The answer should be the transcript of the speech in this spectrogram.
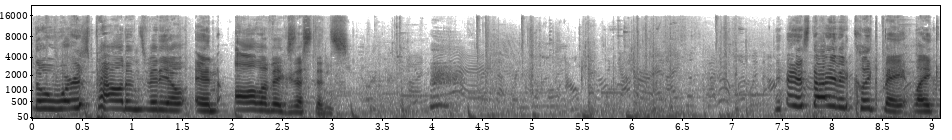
The worst paladins video in all of existence. And it's not even clickbait. Like.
